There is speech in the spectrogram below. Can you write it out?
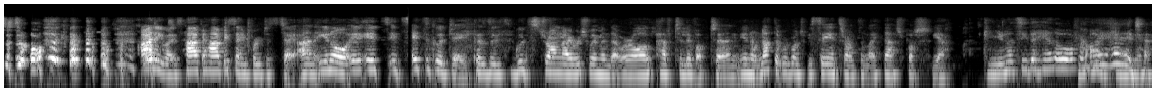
to talk. Anyways, happy happy St. Bridget's Day, and you know it, it's it's it's a good day because it's good, strong Irish women that we're all have to live up to, and you know, not that we're going to be saints or anything like that, but yeah. Can you not see the halo over my I head? can, yeah.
